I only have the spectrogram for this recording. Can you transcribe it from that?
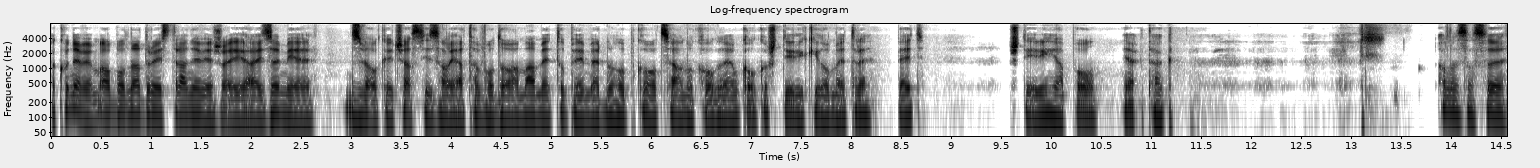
Ako neviem, alebo na druhej strane vieš, aj, aj Zem je z veľkej časti zaliata vodou a máme tu priemernú hĺbku oceánu, koľko, neviem, koľko, 4 km, 5, 4,5, nejak tak. Ale zase,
